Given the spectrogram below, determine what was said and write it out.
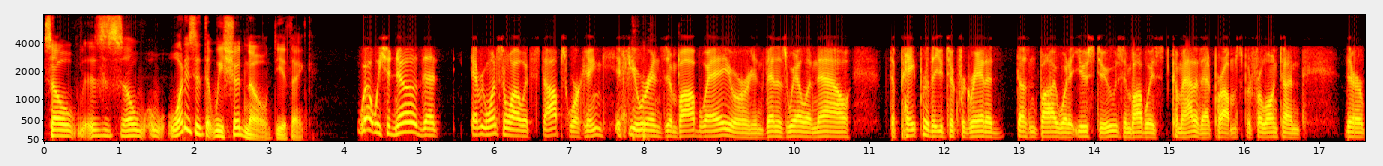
So, so what is it that we should know? Do you think? Well, we should know that every once in a while it stops working. If you were in Zimbabwe or in Venezuela now, the paper that you took for granted doesn't buy what it used to. Zimbabwe's come out of that problems, but for a long time their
